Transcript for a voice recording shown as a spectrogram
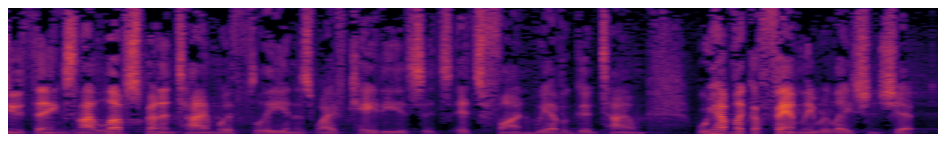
do things. And I love spending time with Lee and his wife Katie. It's, it's, it's fun. We have a good time. We have like a family relationship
